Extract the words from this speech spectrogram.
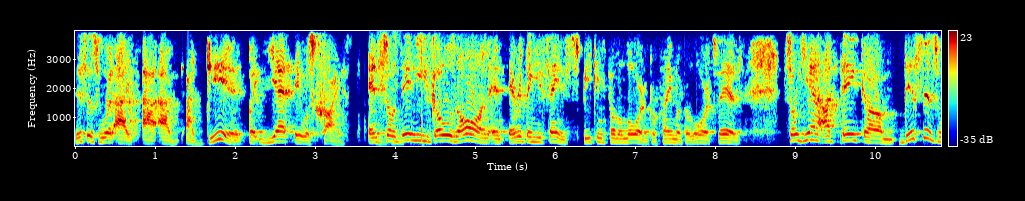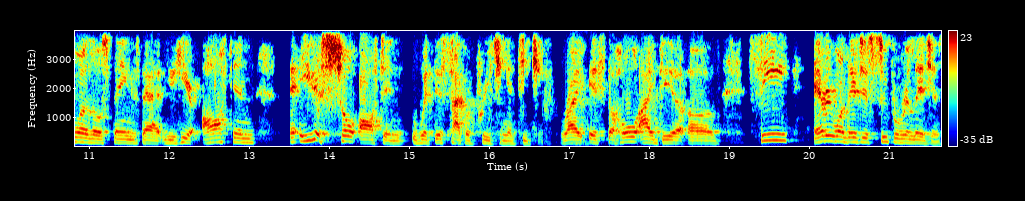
this is what I I I, I did, but yet it was Christ." And so then he goes on, and everything he's saying is speaking for the Lord and proclaiming what the Lord says. So yeah, I think um, this is one of those things that you hear often And you hear so often with this type of preaching and teaching, right? It's the whole idea of see everyone they're just super religious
